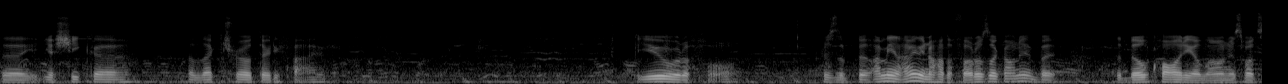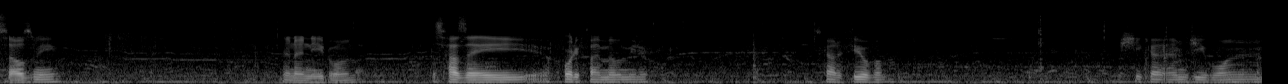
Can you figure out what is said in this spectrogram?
The Yashica Electro 35. Beautiful. There's the build. I mean, I don't even know how the photos look on it, but the build quality alone is what sells me. And I need one. This has a 45 millimeter. It's got a few of them. Yashica MG1.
